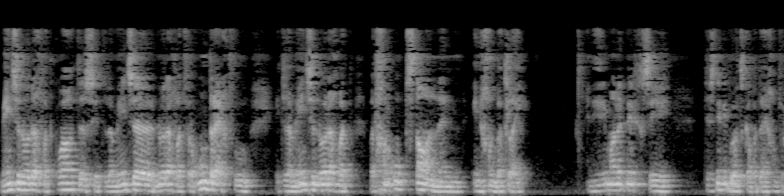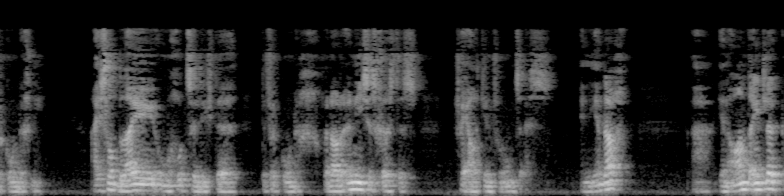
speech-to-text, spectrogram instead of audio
mense nodig wat kwaad is, het hulle mense nodig wat verontreg voel, het hulle mense nodig wat wat gaan opstaan en en gaan beklei. En hierdie man het net gesê dis nie die boodskap wat hy gaan verkondig nie. Hy sal bly om God se liefde te verkondig wat daar in Jesus Christus vir elkeen van ons is. En eendag uh een aand eintlik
